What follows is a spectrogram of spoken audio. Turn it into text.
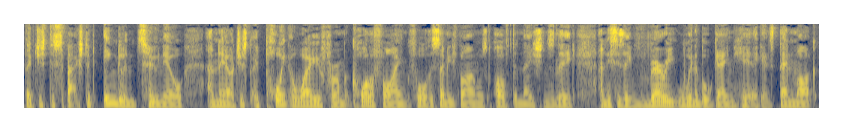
They've just dispatched of England 2 0, and they are just a point away from qualifying for the semi finals of the Nations League. And this is a very winnable game here against Denmark.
